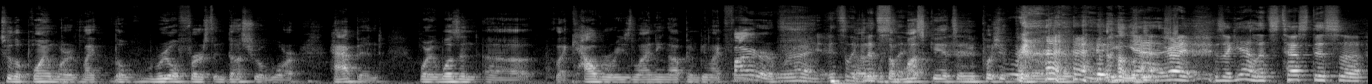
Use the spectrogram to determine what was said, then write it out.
to the point where like the real first industrial war happened where it wasn't uh like cavalry's lining up and being like fire Right. It's like uh, let's with the muskets and you push it through Right. yeah, right. It's like, yeah, let's test this uh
